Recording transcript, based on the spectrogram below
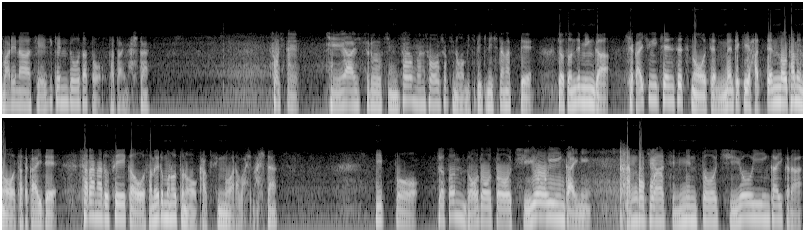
稀な政治権道だと称えました。そして、敬愛する金正恩総書記の導きに従って、朝鮮人民が社会主義建設の全面的発展のための戦いで、さらなる成果を収めるものとの確信を表しました。一方、朝鮮労働党中央委員会に、カンボジア人民党中央委員会から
